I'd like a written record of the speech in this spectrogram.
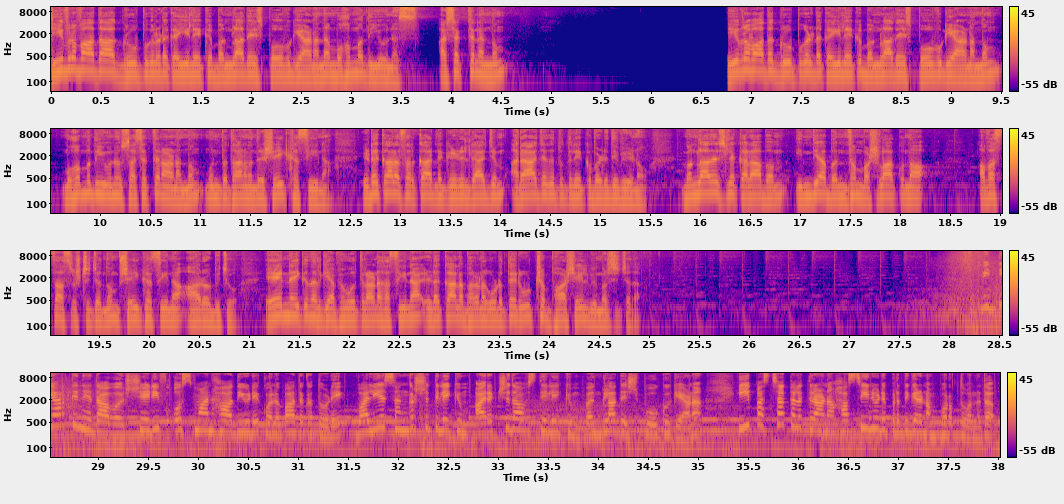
തീവ്രവാദ ഗ്രൂപ്പുകളുടെ കയ്യിലേക്ക് ബംഗ്ലാദേശ് പോവുകയാണെന്ന് മുഹമ്മദ് യൂനസ് അശക്തനെന്നും തീവ്രവാദ ഗ്രൂപ്പുകളുടെ കയ്യിലേക്ക് ബംഗ്ലാദേശ് പോവുകയാണെന്നും മുഹമ്മദ് യൂനുസ് അശക്തനാണെന്നും മുൻ പ്രധാനമന്ത്രി ഷെയ്ഖ് ഹസീന ഇടക്കാല സർക്കാരിന് കീഴിൽ രാജ്യം അരാജകത്വത്തിലേക്ക് വഴുതി വീണു. ബംഗ്ലാദേശിലെ കലാപം ഇന്ത്യ ബന്ധം വഷളാക്കുന്ന അവസ്ഥ സൃഷ്ടിച്ചെന്നും ഷെയ്ഖ് ഹസീന ആരോപിച്ചു. എ എൻ ഐക്ക് നൽകിയ അഭിമുഖത്തിലാണ് ഹസീന ഇടക്കാല ഭരണകൂടത്തെ രൂക്ഷ ഭാഷയിൽ വിമർശിച്ചത്. വിദ്യാർത്ഥി നേതാവ് ഷെരീഫ് ഒസ്മാൻ ഹാദിയുടെ കൊലപാതകത്തോടെ വലിയ സംഘർഷത്തിലേക്കും അരക്ഷിതാവസ്ഥയിലേക്കും ബംഗ്ലാദേശ് പോകുകയാണ്. ഈ പശ്ചാത്തലത്തിലാണ് ഹസീനയുടെ പ്രതികരണം പുറത്തുവന്നത്.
